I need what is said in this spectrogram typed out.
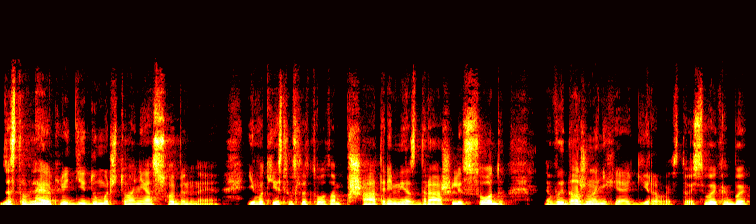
заставляют людей думать, что они особенные. И вот если услышать слово там пшат, ремес, драж или сод, вы должны на них реагировать. То есть вы как бы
